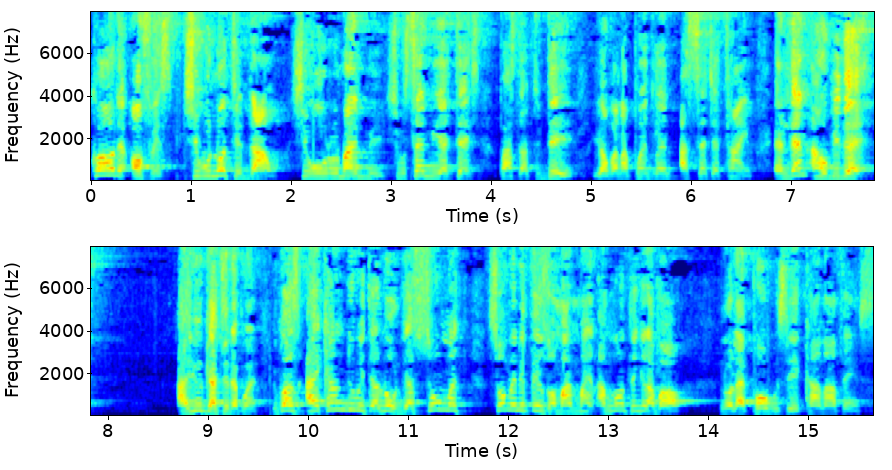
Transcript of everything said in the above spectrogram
Call the office. She will note it down. She will remind me. She will send me a text. Pastor, today you have an appointment at such a time. And then I'll be there. Are you getting the point? Because I can't do it alone. There's so much, so many things on my mind. I'm not thinking about, you know, like Paul would say, carnal things.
